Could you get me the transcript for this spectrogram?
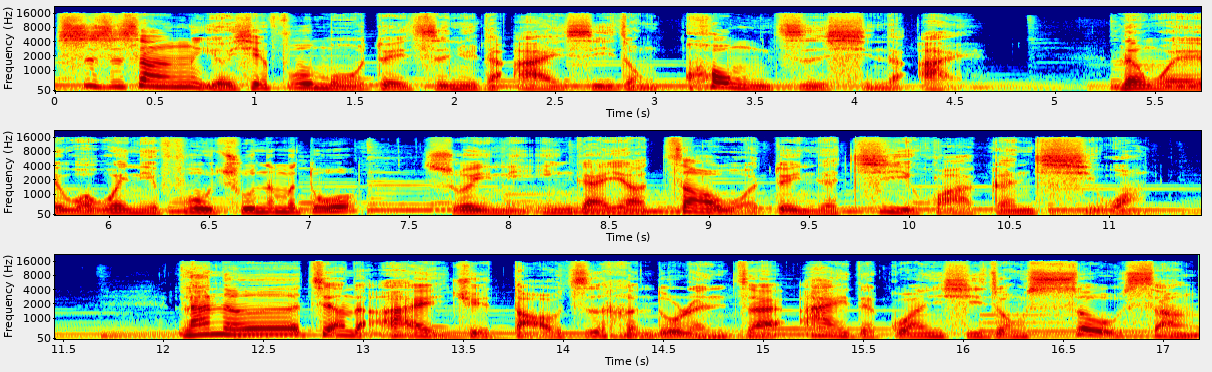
事实上，有些父母对子女的爱是一种控制型的爱。认为我为你付出那么多，所以你应该要照我对你的计划跟期望。然而，这样的爱却导致很多人在爱的关系中受伤，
